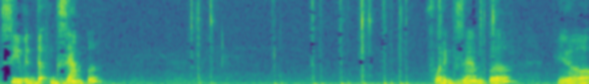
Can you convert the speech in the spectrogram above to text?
see with the example for example here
